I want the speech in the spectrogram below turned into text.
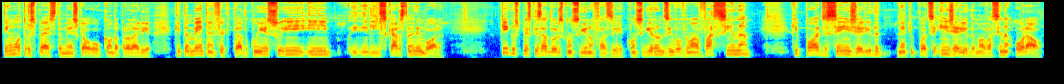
tem uma outra espécie também, acho que é o cão da pradaria, que também está infectado com isso e, e, e os caras estão indo embora. O que, que os pesquisadores conseguiram fazer? Conseguiram desenvolver uma vacina que pode ser ingerida, né, que pode ser ingerida, uma vacina oral.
